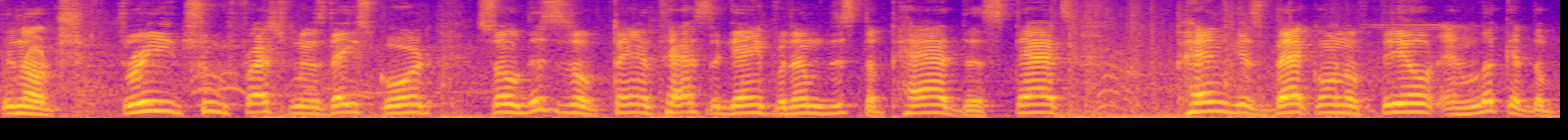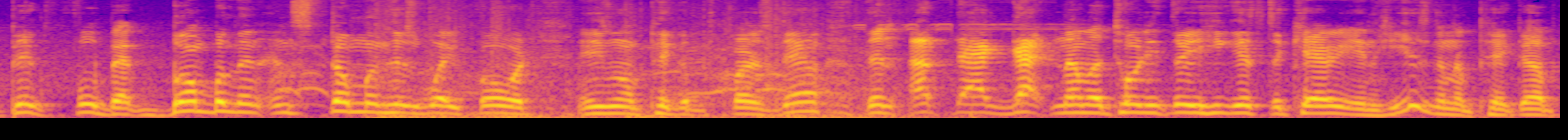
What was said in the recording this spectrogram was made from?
Then our three true freshmen, they scored. So this is a fantastic game for them. This to pad the stats. Penn gets back on the field, and look at the big fullback bumbling and stumbling his way forward, and he's going to pick up the first down. Then up that got number 23, he gets the carry, and he's going to pick up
